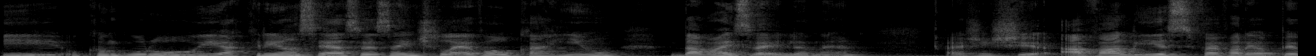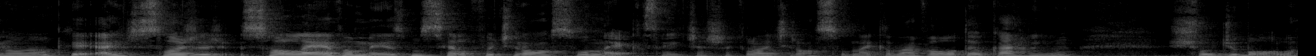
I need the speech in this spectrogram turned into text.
e o canguru e a criança, e às vezes a gente leva o carrinho da mais velha, né? A gente avalia se vai valer a pena ou não, porque a gente só, só leva mesmo se ela for tirar uma soneca. Se a gente achar que ela vai tirar uma soneca na volta, é o carrinho show de bola.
